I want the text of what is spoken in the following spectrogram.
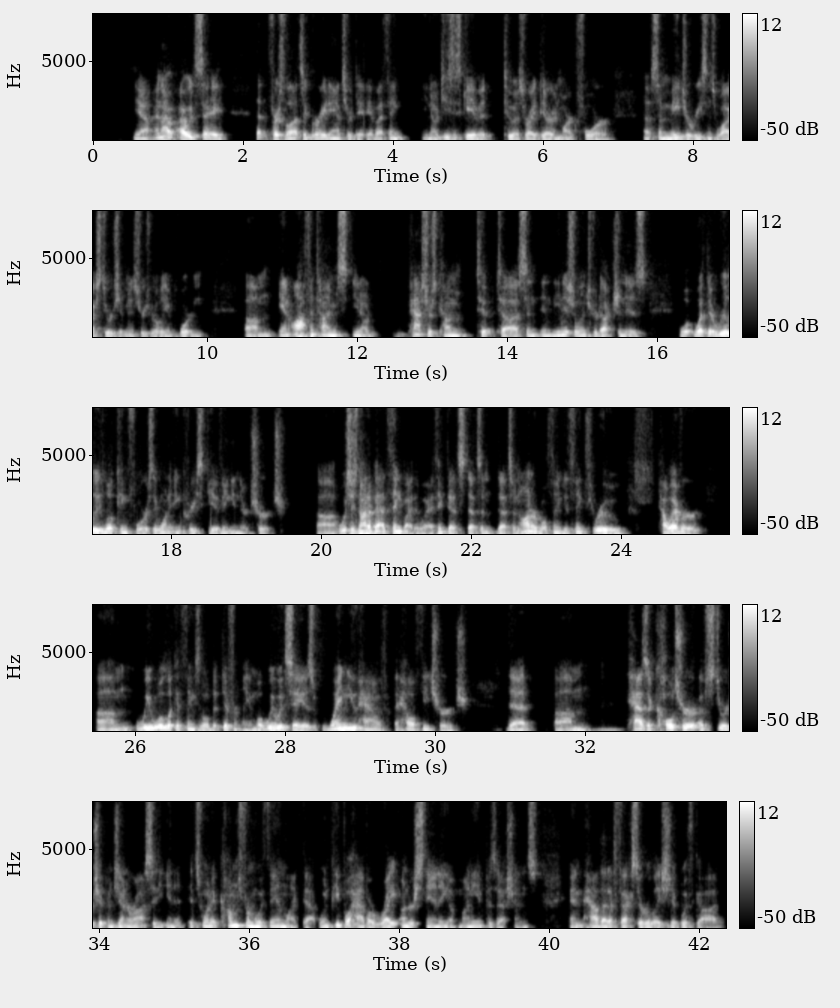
Yeah, and I, I would say that first of all, that's a great answer, Dave. I think you know Jesus gave it to us right there in Mark four. Uh, some major reasons why stewardship ministry is really important, um, and oftentimes, you know, pastors come to to us, and, and the initial introduction is what, what they're really looking for is they want to increase giving in their church. Uh, which is not a bad thing, by the way. I think that's that's an that's an honorable thing to think through. However, um, we will look at things a little bit differently. And what we would say is when you have a healthy church that um, has a culture of stewardship and generosity in it, it's when it comes from within like that, when people have a right understanding of money and possessions and how that affects their relationship with God.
